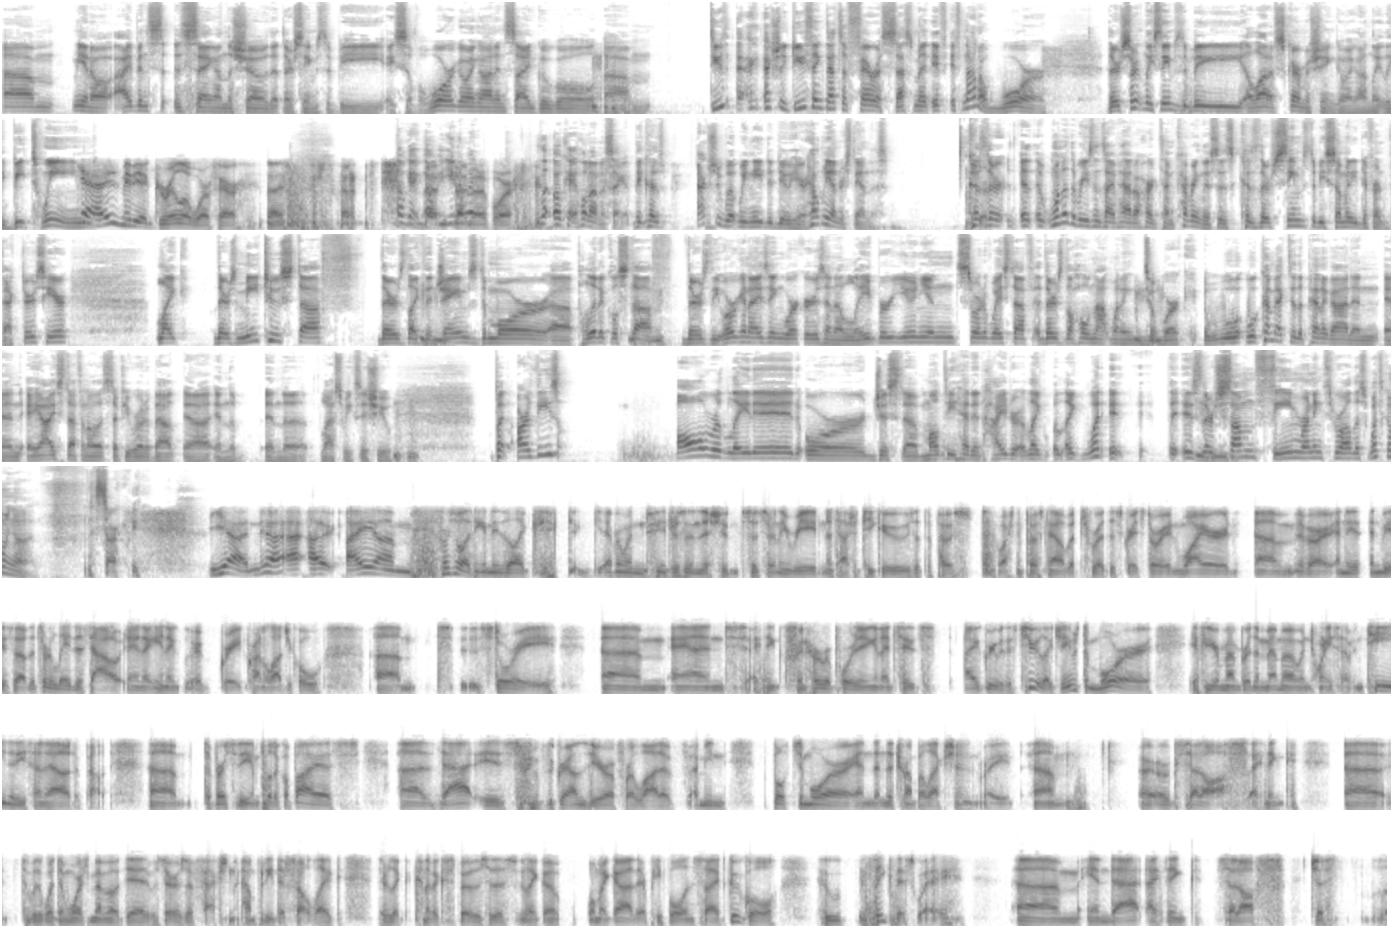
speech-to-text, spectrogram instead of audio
Um, you know, I've been s- saying on the show that there seems to be a civil war going on inside Google. Um, do you actually do you think that's a fair assessment? If if not a war, there certainly seems to be a lot of skirmishing going on lately between. Yeah, it is maybe a guerrilla warfare. okay, oh, you know what? Okay, hold on a second, because actually, what we need to do here, help me understand this. Because sure. there, one of the reasons I've had a hard time covering this is because there seems to be so many different vectors here. Like, there's Me Too stuff there's like the mm-hmm. James Damore uh, political stuff. Mm-hmm. There's the organizing workers and a labor union sort of way stuff. There's the whole not wanting mm-hmm. to work. We'll, we'll, come back to the Pentagon and, and AI stuff and all that stuff you wrote about uh, in the in the last week's issue. Mm-hmm. But are these all related or just a multi-headed hydra? Like like what? It, is there mm-hmm. some theme running through all this? What's going on? Sorry. Yeah, I, I, I, um, first of all, I think it needs to like everyone interested in this should, certainly read Natasha Tiku, who's at the Post, Washington Post now, but wrote this great story in Wired, um, very envious of that sort of laid this out in a, in a, a great chronological um, story. Um, and I think in her reporting, and I'd say it's I agree with this too. Like James Damore, if you remember the memo in 2017 that he sent out about um, diversity and political bias, uh, that is sort of the ground zero for a lot of. I mean, both Damore and then the Trump election, right, um, are, are set off. I think uh, what Damore's memo did was there was a faction of the company that felt like they're like kind of exposed to this, like, oh, oh my God, there are people inside Google who think this way. Um, and that I think set off just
